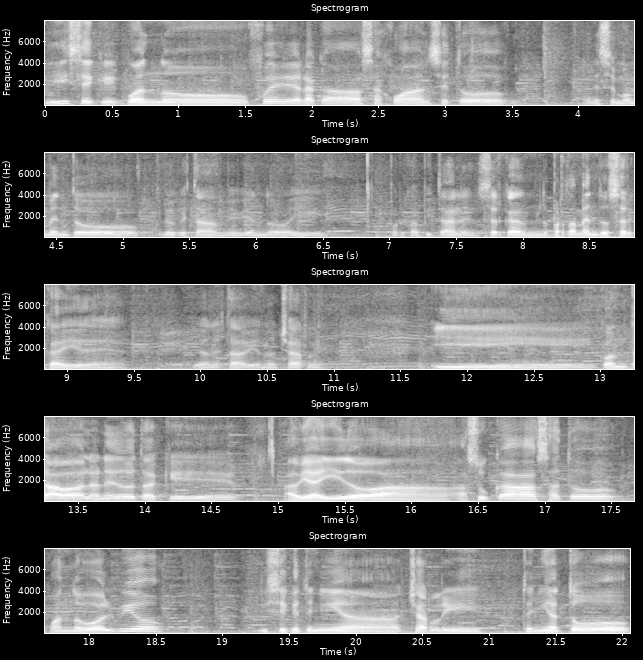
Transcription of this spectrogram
Y dice que cuando fue a la casa, Juanse, todo, en ese momento creo que estaban viviendo ahí por Capital, en- cerca de un departamento, cerca ahí de, de donde estaba viviendo Charlie. Y contaba la anécdota que había ido a, su casa, todo. Cuando volvió, dice que tenía, Charlie tenía todo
